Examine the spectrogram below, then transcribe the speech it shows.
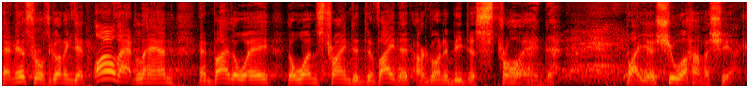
And Israel's going to get all that land. And by the way, the ones trying to divide it are going to be destroyed by Yeshua HaMashiach.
